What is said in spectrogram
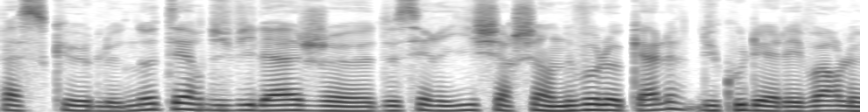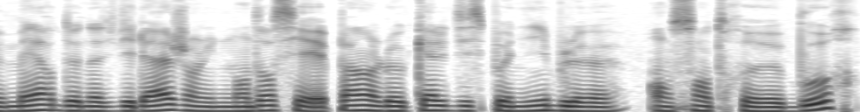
parce que le notaire du village euh, de Sérilly cherchait un nouveau local. Du coup, il est allé voir le maire de notre village en lui demandant s'il n'y avait pas un local disponible euh, en centre-bourg.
